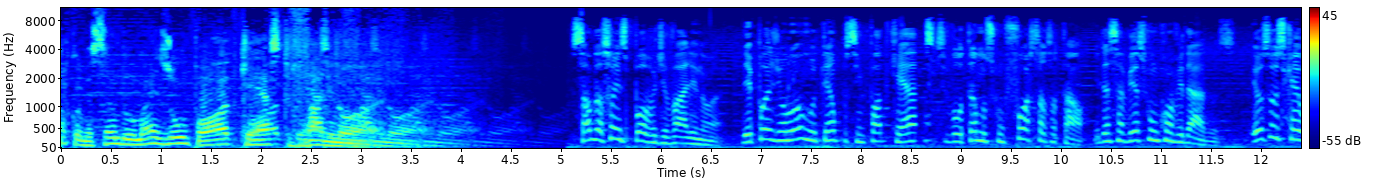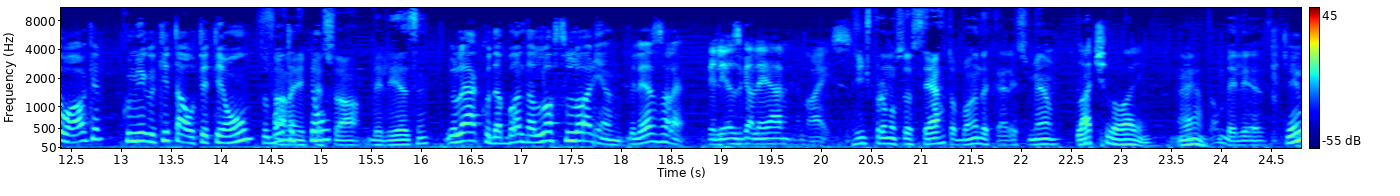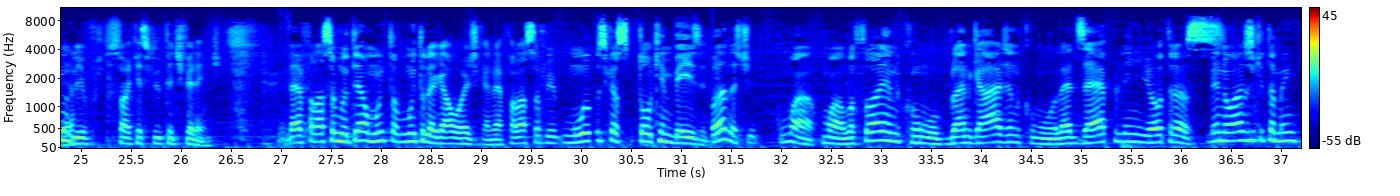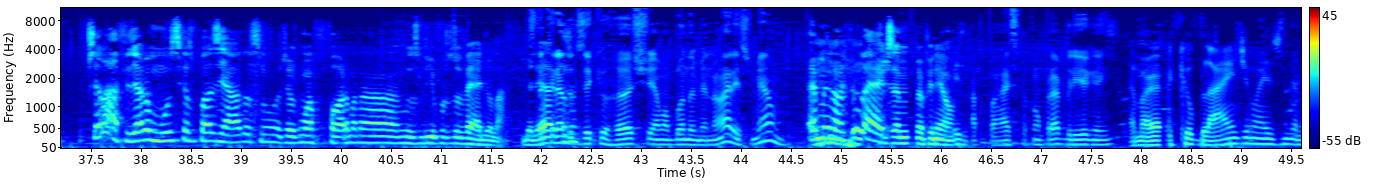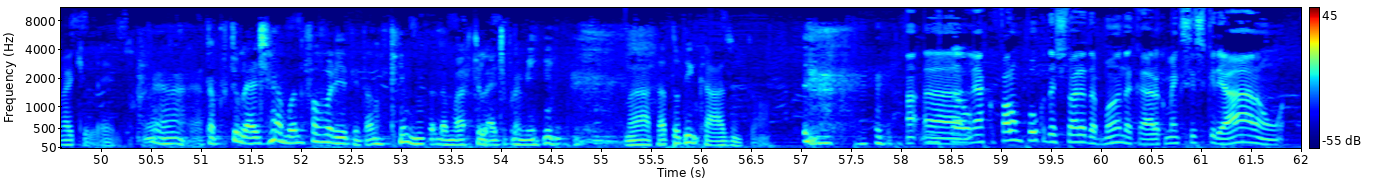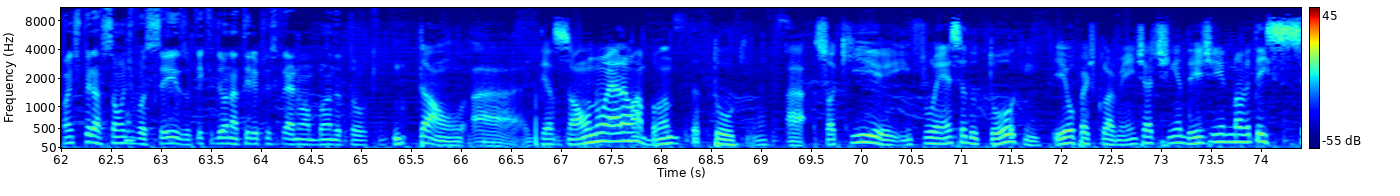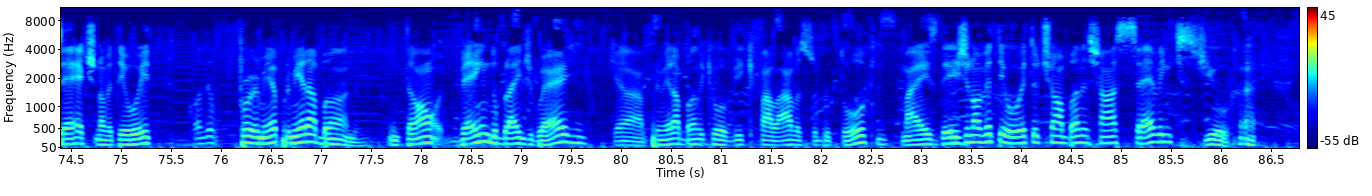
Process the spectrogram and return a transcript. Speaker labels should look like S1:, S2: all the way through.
S1: Está começando mais um podcast Valinor.
S2: Saudações, povo de Valinor. Depois de um longo tempo sem podcast, voltamos com força total. E dessa vez com convidados. Eu sou o Skywalker, comigo aqui tá o TT1.
S3: Tudo Fala bom, aí, TT1? pessoal. Beleza?
S2: E o Leco, da banda Lothlorian. Beleza, Leco?
S4: Beleza, galera. É nóis.
S3: A gente pronunciou certo a banda, cara, é isso mesmo?
S4: Lothlorian.
S3: É, então beleza.
S2: Que nem no é. livro, só que a escrita é diferente. Vai falar sobre um tema muito, muito legal hoje, cara. Vai falar sobre músicas Tolkien-based. Bandas tipo, como a, como a Lotharian, como Blind Guardian, como Led Zeppelin e outras menores que também sei lá, fizeram músicas baseadas no, de alguma forma na, nos livros do velho lá, beleza?
S3: Você tá querendo dizer que o Rush é uma banda menor, é isso mesmo?
S2: É menor que o LED, na minha opinião.
S3: Rapaz, vai comprar briga, hein?
S4: É maior que o Blind, mas menor que o LED.
S2: É, até porque o LED é a banda favorita, então não tem muita da maior que o LED pra mim.
S4: Ah, tá tudo em casa, então
S3: ah, ah, Leco, fala um pouco da história da banda, cara. Como é que vocês criaram? Qual a inspiração de vocês? O que que deu na telha pra vocês criarem uma banda Tolkien?
S4: Então, a intenção não era uma banda Tolkien, né? Ah, só que influência do Tolkien, eu particularmente já tinha desde 97, 98, quando eu formei a primeira banda. Então, vem do Blind Guardian, que é a primeira banda que eu ouvi que falava sobre o Tolkien. Mas desde 98 eu tinha uma banda chamada Seventh Steel.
